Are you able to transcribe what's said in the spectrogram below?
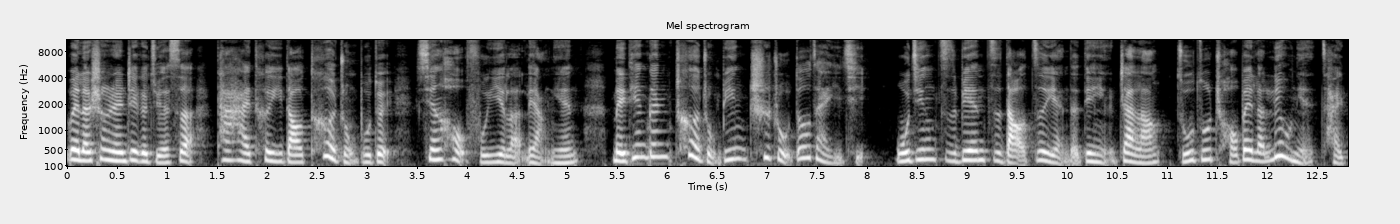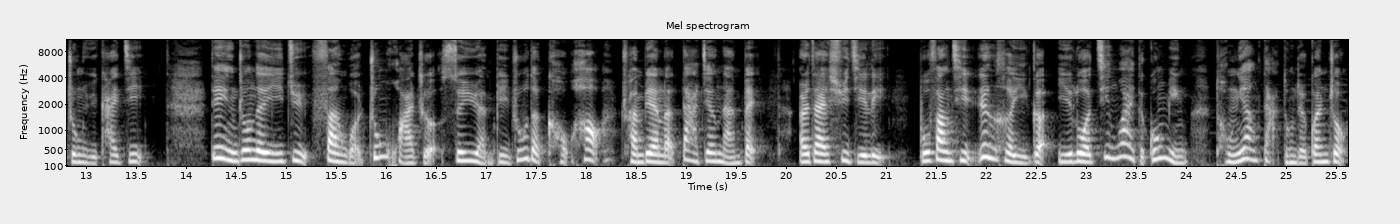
为了胜任这个角色，他还特意到特种部队先后服役了两年，每天跟特种兵吃住都在一起。吴京自编自导自演的电影《战狼》，足足筹备了六年才终于开机。电影中的一句“犯我中华者，虽远必诛”的口号传遍了大江南北，而在续集里，不放弃任何一个遗落境外的公民，同样打动着观众。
